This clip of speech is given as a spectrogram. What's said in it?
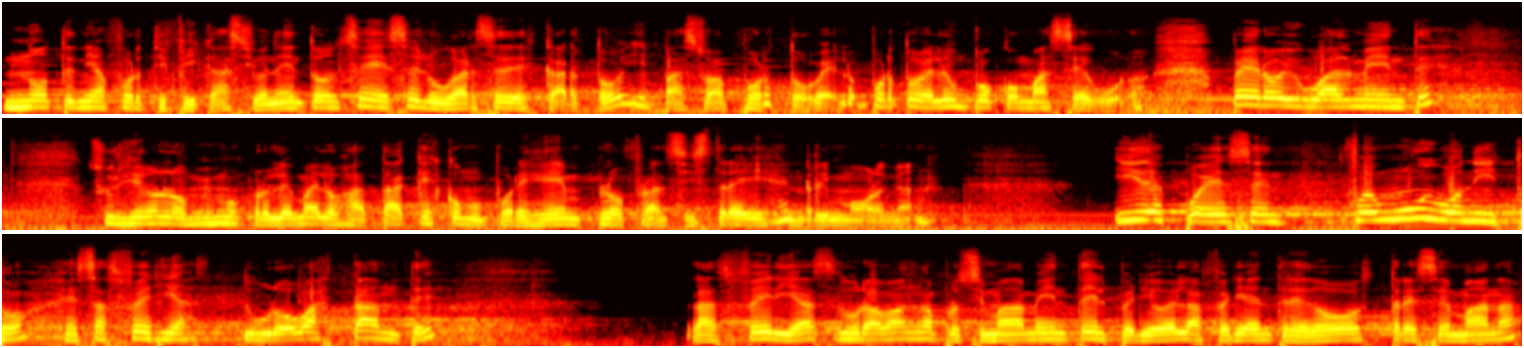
no tenía fortificación. Entonces ese lugar se descartó y pasó a Portobelo. Portobelo es un poco más seguro. Pero igualmente surgieron los mismos problemas de los ataques como por ejemplo Francis Drake, Henry Morgan. Y después fue muy bonito, esas ferias duró bastante. Las ferias duraban aproximadamente el periodo de la feria entre dos, tres semanas,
